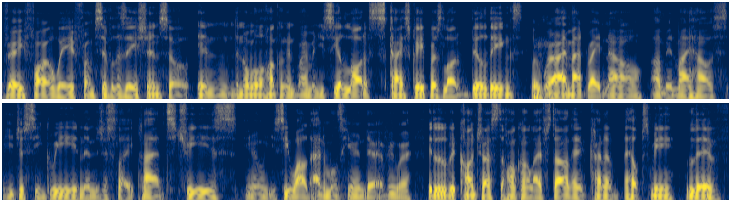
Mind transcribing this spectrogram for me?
very far away from civilization. So in the normal Hong Kong environment, you see a lot of skyscrapers, a lot of buildings. But mm-hmm. where I'm at right now, um, in my house, you just see green and just like plants, trees. You know, you see wild animals here and there everywhere. It a little bit contrasts the Hong Kong lifestyle, and it kind of helps me live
